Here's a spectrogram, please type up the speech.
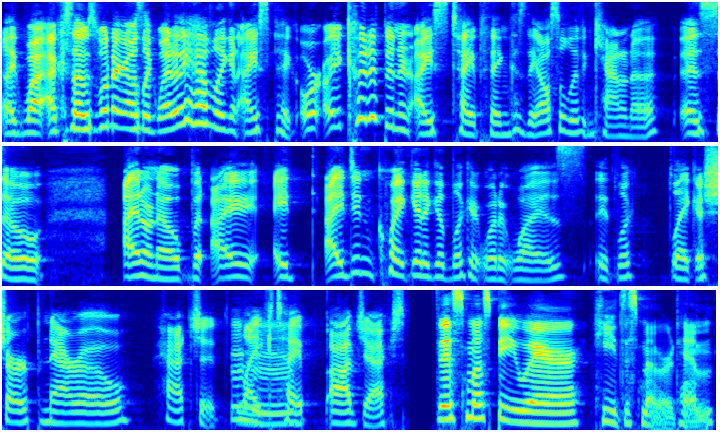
Like why? Because I was wondering, I was like, why do they have like an ice pick? Or it could have been an ice type thing because they also live in Canada, and so I don't know. But I I I didn't quite get a good look at what it was. It looked like a sharp, narrow hatchet like Mhm. type object. This must be where he dismembered him.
